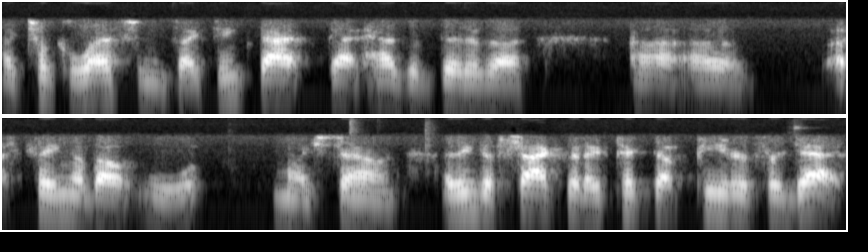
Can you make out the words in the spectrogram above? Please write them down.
I took lessons. I think that that has a bit of a uh, a, a thing about w- my sound. I think the fact that I picked up Peter Fredette,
